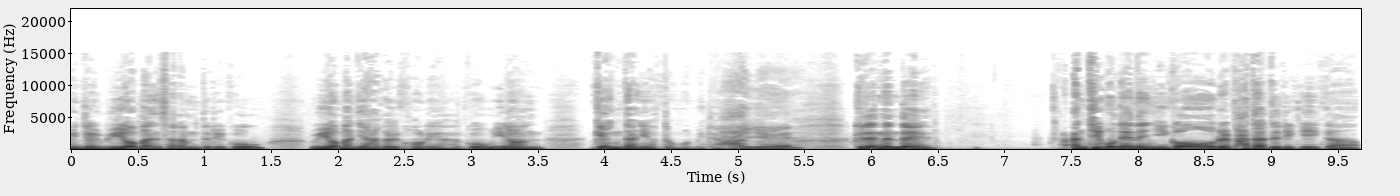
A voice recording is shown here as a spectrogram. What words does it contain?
굉장히 위험한 사람들이고 위험한 약을 거래하고 이런 깽단이었던 겁니다. 아, 예. 그랬는데 안티고네는 이거를 받아들이기가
